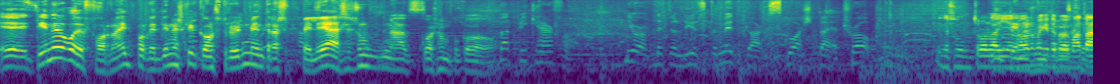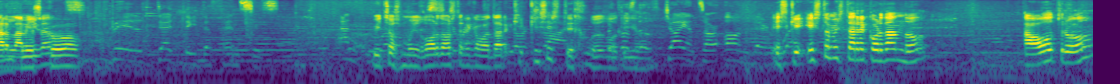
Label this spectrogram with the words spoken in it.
Eh, tiene algo de Fortnite porque tienes que construir mientras peleas. Es una cosa un poco. Tienes un troll ahí enorme que te puede matar la vida. Bichos muy gordos, tener que matar. ¿Qué, es este juego, tío? Es que esto me está recordando a otro.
